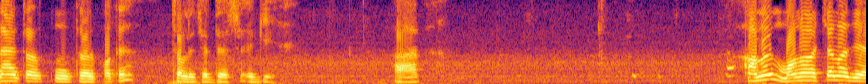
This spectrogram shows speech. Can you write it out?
নায়তন্ত্রের পথে চলেছে দেশ এগিয়ে। আর আমার মনে হচ্ছে না যে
